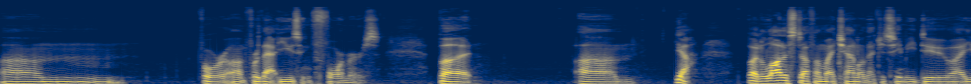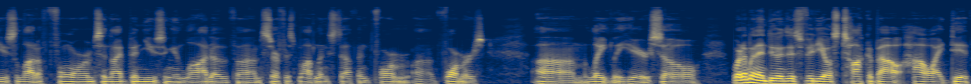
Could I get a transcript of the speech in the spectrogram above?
um, for um, for that using formers. But um, yeah, but a lot of stuff on my channel that you see me do, I use a lot of forms, and I've been using a lot of um, surface modeling stuff and form uh, formers um, lately here. So what I'm going to do in this video is talk about how I did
